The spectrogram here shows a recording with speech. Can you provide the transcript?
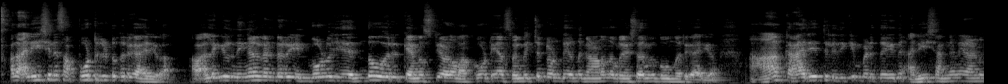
അത് അനീഷിന് സപ്പോർട്ട് കിട്ടുന്ന ഒരു കാര്യമാണ് അല്ലെങ്കിൽ നിങ്ങൾ രണ്ടുപേരും ഇൻവോൾവ് ചെയ്ത് എന്തോ ഒരു കെമിസ്ട്രി അവിടെ വർക്കൗട്ട് ചെയ്യാൻ ശ്രമിച്ചിട്ടുണ്ട് എന്ന് കാണുന്ന പ്രേക്ഷകർക്ക് തോന്നുന്ന ഒരു കാര്യമാണ് ആ കാര്യത്തിൽ ഇരിക്കുമ്പോഴത്തേക്കിന് അനീഷ് അങ്ങനെയാണ്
